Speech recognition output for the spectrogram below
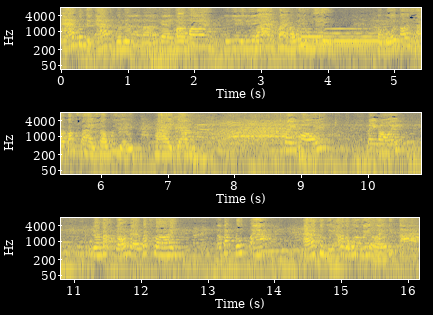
Á tức thiệt á Rồi đi. À. Mà khoan. Khoan khoan không có vui gì Còn bữa nói sao bắt sai sao quý vị? 200 Mày hỏi Mày hỏi Ra bắt rõ ràng bắt sai. Nó bắt đúng mà Á tức thiệt á đâu có chửi lấy cái tạ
